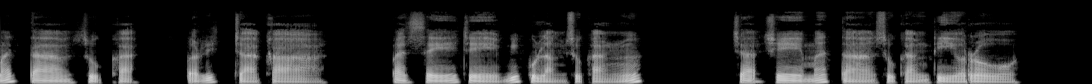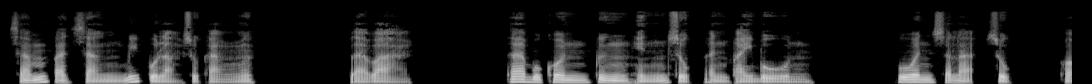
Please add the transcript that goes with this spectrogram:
มัตตาสุขะ ปริจจาคาปัสเสเจวิปุลังสุขัง จะเชมัตตาสุขังตีโร สัมปัสสังวิปุลังสุขัง แปลว่า ถ้าบุคคลพึงเห็นสุขอันไพบูรณ์ควรสละสุขพอ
